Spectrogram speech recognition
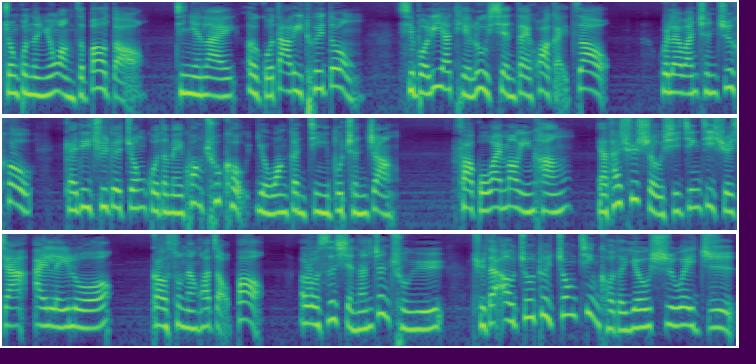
中国能源网则报道，近年来，俄国大力推动西伯利亚铁路现代化改造，未来完成之后，该地区对中国的煤矿出口有望更进一步成长。法国外贸银行亚太区首席经济学家埃雷罗告诉南华早报，俄罗斯显然正处于取代澳洲对中进口的优势位置。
